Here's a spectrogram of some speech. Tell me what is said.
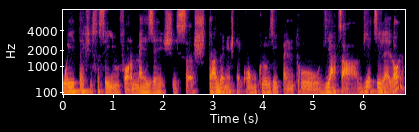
uite și să se informeze și să-și tragă niște concluzii pentru viața, viețile lor?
